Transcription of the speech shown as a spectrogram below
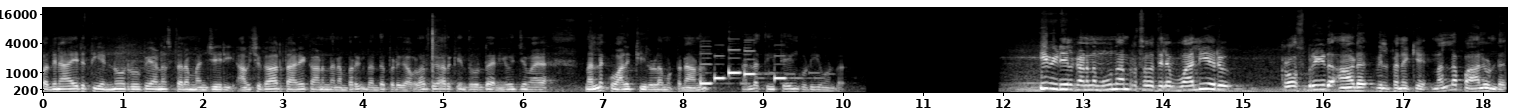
പതിനായിരത്തി എണ്ണൂറ് രൂപയാണ് സ്ഥലം മഞ്ചേരി. ആവശ്യക്കാർ താഴെ കാണുന്ന നമ്പറിൽ ബന്ധപ്പെടുക. വളർത്തുകാർക്ക് എന്തുകൊണ്ട് അനുയോജ്യമായ നല്ല ക്വാളിറ്റിയിലുള്ള മുട്ടനാണ്? നല്ല തീറ്റയും കുടിയുമുണ്ട്. ഈ വീഡിയോയിൽ കാണുന്ന മൂന്നാം പ്രസവത്തിലെ വലിയൊരു ക്രോസ് ബ്രീഡ് ആട് വിൽപ്പനയ്ക്ക് നല്ല പാലുണ്ട്.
